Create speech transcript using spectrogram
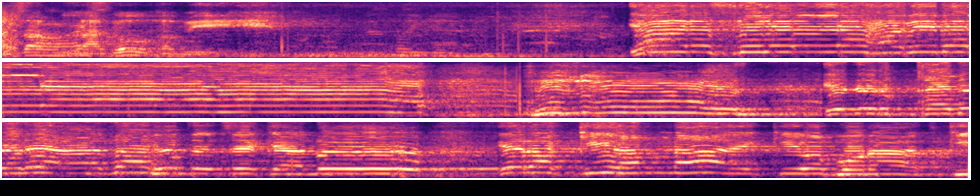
আজাব হবে। এদের কবরে আজাব হতেছে কেন? এরা কি অন্যায়, কি অপরাধ, কি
